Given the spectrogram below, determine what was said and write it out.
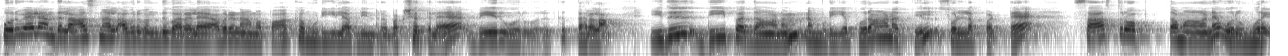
ஒருவேளை அந்த லாஸ்ட் நாள் அவர் வந்து வரலை அவரை நாம் பார்க்க முடியல அப்படின்ற பட்சத்தில் வேறு ஒருவருக்கு தரலாம். இது தீபதானம் நம்முடைய புராணத்தில் சொல்லப்பட்ட சாஸ்திரோக்தமான ஒரு முறை.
